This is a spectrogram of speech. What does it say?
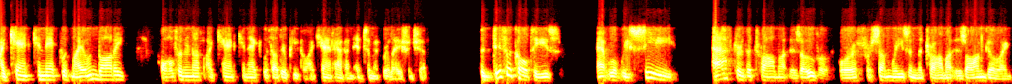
I can't connect with my own body often enough. I can't connect with other people. I can't have an intimate relationship. The difficulties at what we see after the trauma is over, or if for some reason the trauma is ongoing,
